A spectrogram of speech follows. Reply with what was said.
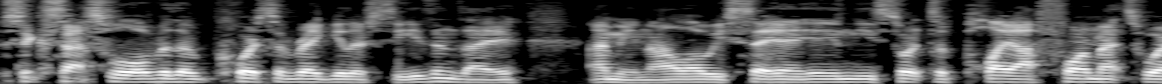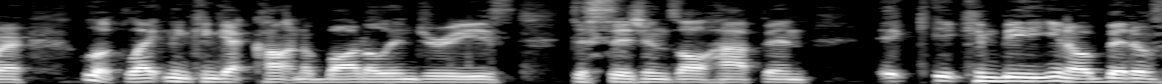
successful over the course of regular seasons. I I mean, I'll always say in these sorts of playoff formats where look, lightning can get caught in a bottle, injuries, decisions all happen. It it can be, you know, a bit of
